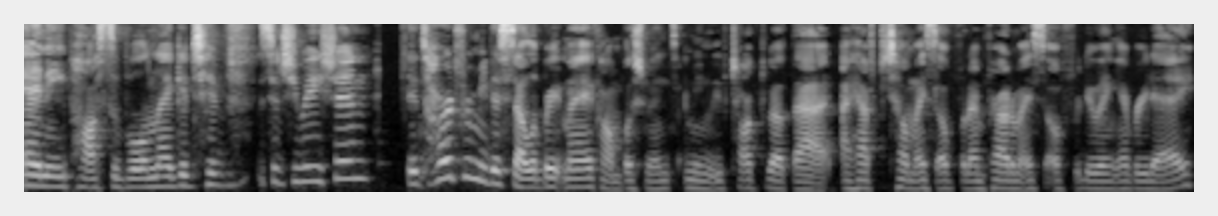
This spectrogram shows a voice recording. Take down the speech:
any possible negative situation. It's hard for me to celebrate my accomplishments. I mean, we've talked about that. I have to tell myself what I'm proud of myself for doing every day.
